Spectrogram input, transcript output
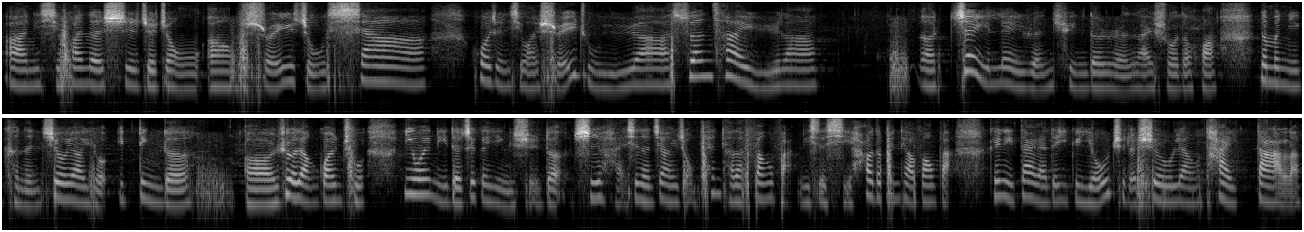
啊，你喜欢的是这种嗯水煮虾啊，或者你喜欢水煮鱼啊、酸菜鱼啦。呃，这一类人群的人来说的话，那么你可能就要有一定的呃热量关注，因为你的这个饮食的吃海鲜的这样一种烹调的方法，你是喜好的烹调方法，给你带来的一个油脂的摄入量太大了。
